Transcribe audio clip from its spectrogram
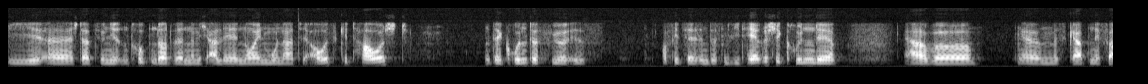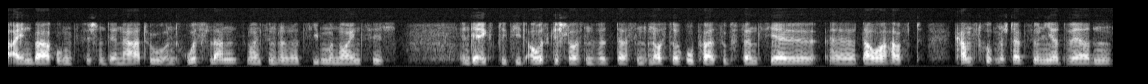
Die äh, stationierten Truppen dort werden nämlich alle neun Monate ausgetauscht. Und der Grund dafür ist, offiziell sind das militärische Gründe, aber ähm, es gab eine Vereinbarung zwischen der NATO und Russland 1997, in der explizit ausgeschlossen wird, dass in Osteuropa substanziell äh, dauerhaft Kampftruppen stationiert werden.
